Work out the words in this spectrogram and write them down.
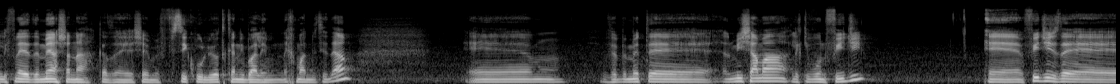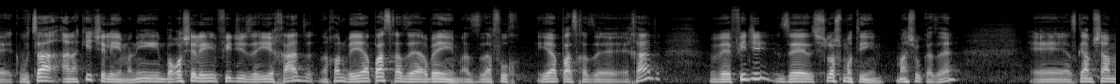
לפני איזה 100 שנה, כזה שהם הפסיקו להיות קניבלים נחמד מצידם. אה, ובאמת, משם לכיוון פיג'י. פיג'י זה קבוצה ענקית של איים, אני, בראש שלי פיג'י זה אי אחד, נכון? ואי הפסחא זה הרבה איים, אז זה הפוך. אי הפסחא זה אחד, ופיג'י זה 300 איים, משהו כזה. אז גם שם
